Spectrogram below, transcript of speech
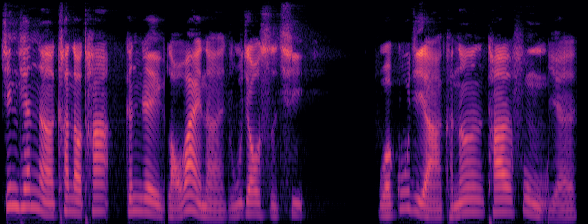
今天呢，看到他跟这老外呢如胶似漆，我估计啊，可能他父母也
